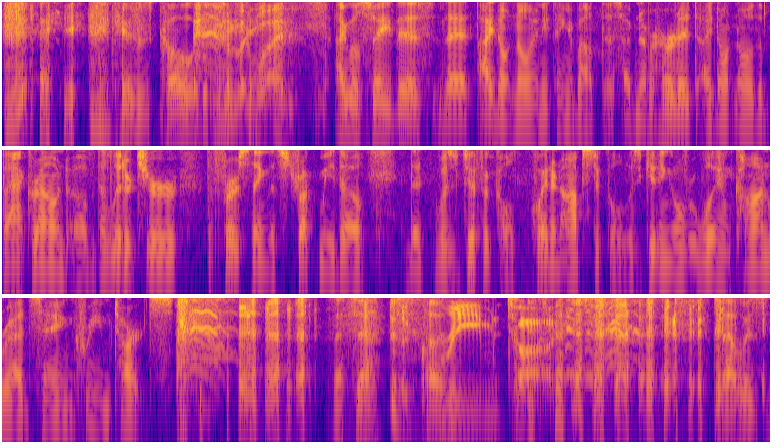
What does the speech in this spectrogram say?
it was code. I was like, what? I will say this that I don't know anything about this. I've never heard it. I don't know the background of the literature. The first thing that struck me, though, that was difficult, quite an obstacle, was getting over William Conrad saying cream tarts. That's a The cream tarts. that was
